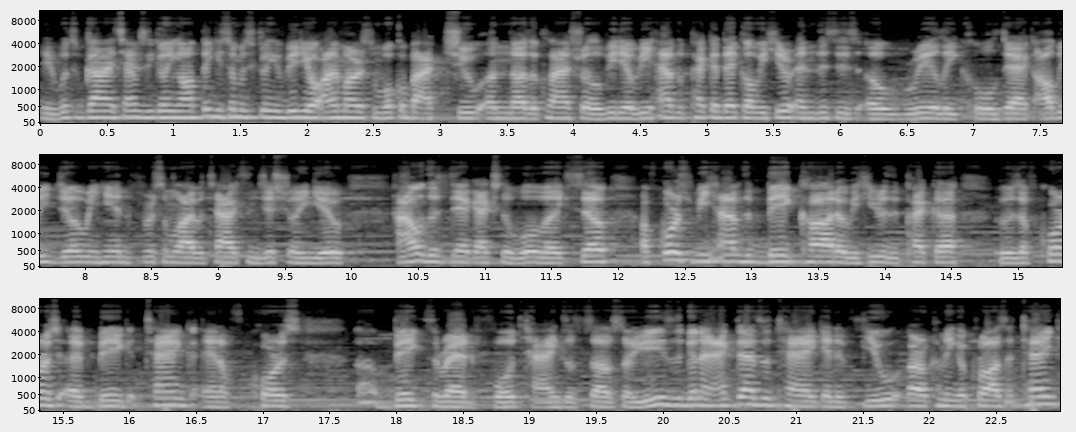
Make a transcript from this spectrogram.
Hey, what's up guys? How's it going on? Thank you so much for clicking the video. I'm Ayrus and welcome back to another Clash Royale video. We have the P.E.K.K.A deck over here and this is a really cool deck. I'll be doing here for some live attacks and just showing you how this deck actually will work. So, of course, we have the big card over here, the P.E.K.K.A. It was, of course, a big tank and, of course, a big threat for tanks stuff. So he's gonna act as a tank, and if you are coming across a tank,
